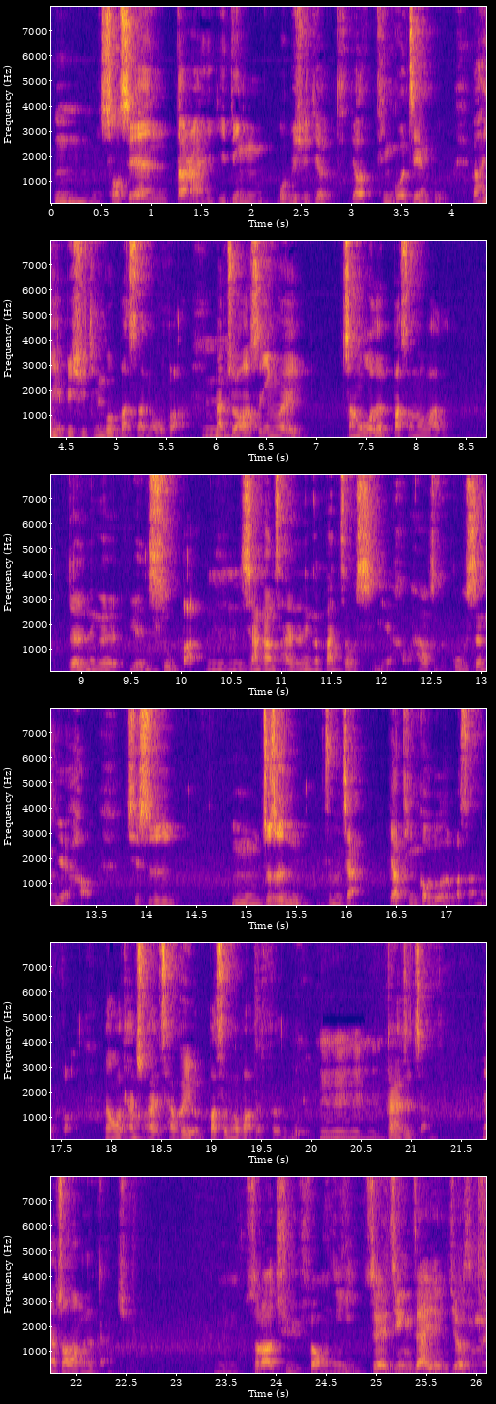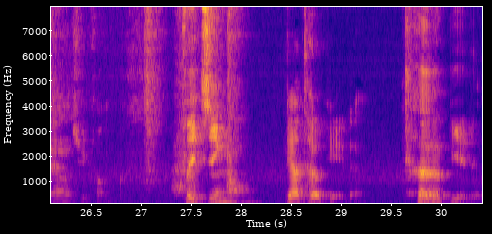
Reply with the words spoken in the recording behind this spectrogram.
嗯，首先当然一定我必须要要听过剑舞，然后也必须听过巴萨诺瓦。那主要是因为掌握了巴萨诺瓦的。的那个元素吧，嗯嗯，像刚才的那个伴奏型也好，还有这个鼓声也好，其实，嗯，就是怎么讲，要听够多的巴萨诺瓦，然后我弹出来才会有巴萨诺瓦的氛围，嗯嗯嗯，大概是这样，你要抓到那个感觉。嗯，说到曲风，你最近在研究什么样的曲风？最近哦，比较特别的，特别的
